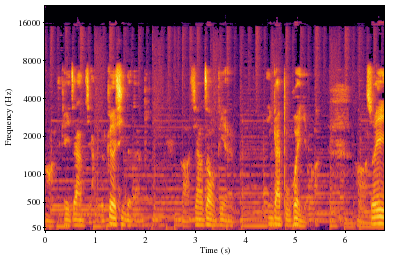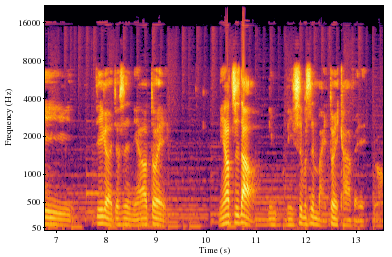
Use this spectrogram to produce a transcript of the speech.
啊，可以这样讲，有个性的单品啊，像这种店应该不会有啊，啊，所以第一个就是你要对，你要知道你你是不是买对咖啡啊。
